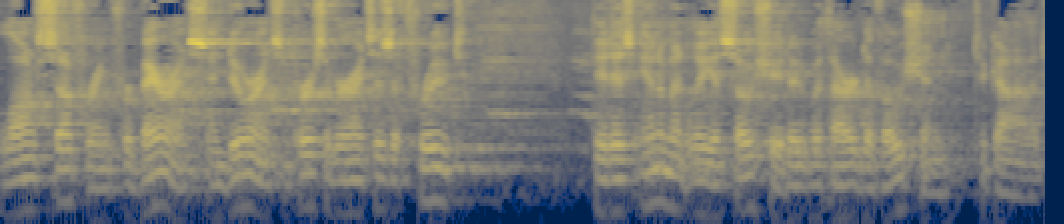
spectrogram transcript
long suffering, forbearance, endurance, and perseverance, is a fruit that is intimately associated with our devotion to God.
